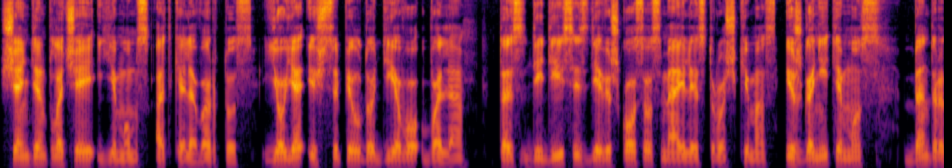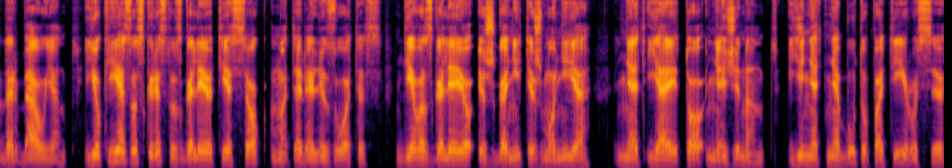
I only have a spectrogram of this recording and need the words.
Šiandien plačiai ji mums atkelia vartus, joje išsipildo Dievo valia. Tas didysis dieviškosios meilės troškimas išganyti mus bendradarbiaujant. Juk Jėzus Kristus galėjo tiesiog materializuotis, Dievas galėjo išganyti žmoniją, net jei to nežinant, ji net nebūtų patyrusi,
